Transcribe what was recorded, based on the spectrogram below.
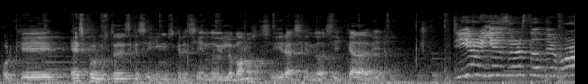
porque es por ustedes que seguimos creciendo y lo vamos a seguir haciendo así cada día. Dear users of the world.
